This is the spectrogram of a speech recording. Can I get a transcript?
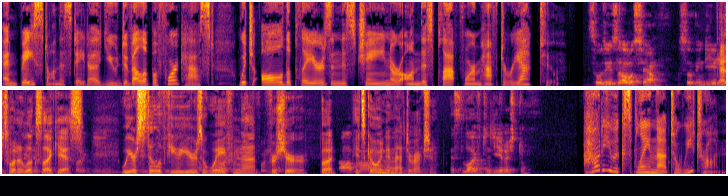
And based on this data, you develop a forecast which all the players in this chain or on this platform have to react to. So sieht's aus, ja. So in die That's what it looks like, yes. We are still a few years away from that, for sure, but it's going in that ähm, direction. Es läuft in die Richtung. How do you explain that to Witron?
